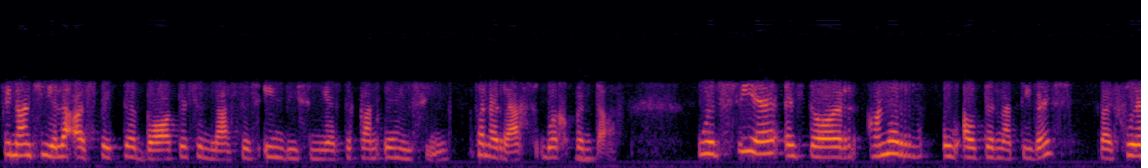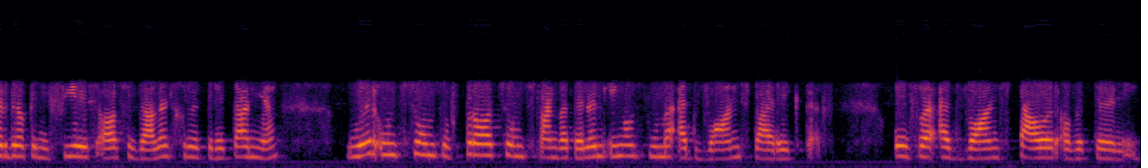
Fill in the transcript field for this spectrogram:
finansiële aspekte, bates en lastes en dies meer te kan omsien van 'n regsoogpunt af. Oor see is daar ander alternatiewe. Byvoorbeeld in die FSA sowel as Groot-Brittanje hoor ons soms of praat soms van wat hulle in Engels noem 'n advance directive of 'n advance power of attorney.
